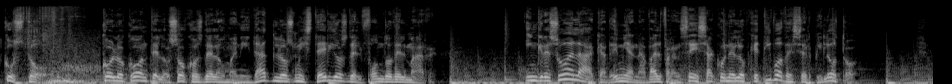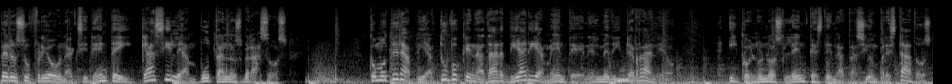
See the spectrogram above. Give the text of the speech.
Cousteau colocó ante los ojos de la humanidad los misterios del fondo del mar. Ingresó a la Academia Naval Francesa con el objetivo de ser piloto, pero sufrió un accidente y casi le amputan los brazos. Como terapia tuvo que nadar diariamente en el Mediterráneo y con unos lentes de natación prestados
